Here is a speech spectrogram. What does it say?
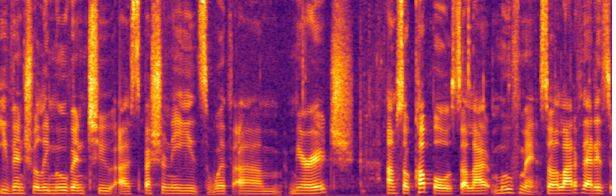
eventually move into uh, special needs with um, marriage. Um, so couples, a lot of movement. So a lot of that is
